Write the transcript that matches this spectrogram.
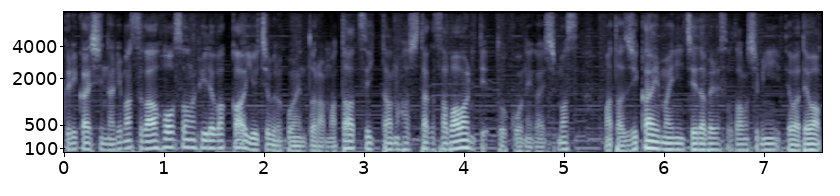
繰り返しになりますが、放送のフィードバックは YouTube のコメント欄または Twitter のハッシュタグサバワにて投稿お願いします。また次回毎日 AWS お楽しみに。ではでは。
